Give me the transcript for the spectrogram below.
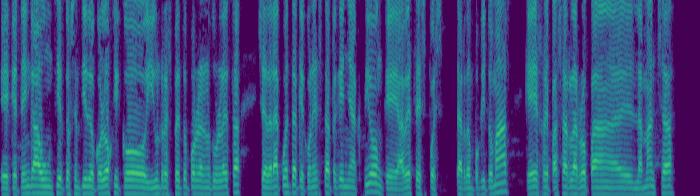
eh, que tenga un cierto sentido ecológico y un respeto por la naturaleza, se dará cuenta que con esta pequeña acción, que a veces pues tarda un poquito más, que es repasar la ropa en la mancha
